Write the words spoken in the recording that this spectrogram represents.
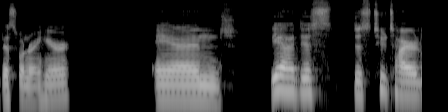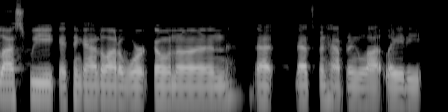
this one right here. And yeah, just just too tired last week. I think I had a lot of work going on. That that's been happening a lot lately,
